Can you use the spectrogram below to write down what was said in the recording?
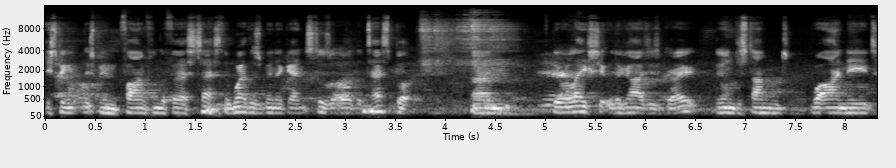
it's been it's been fine from the first test. The weather's been against us at all the tests, but um, the relationship with the guys is great. They understand what I need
